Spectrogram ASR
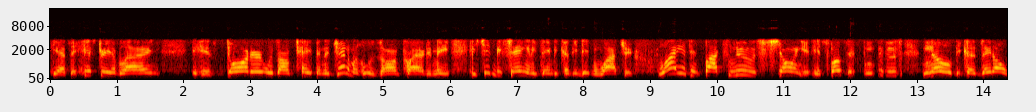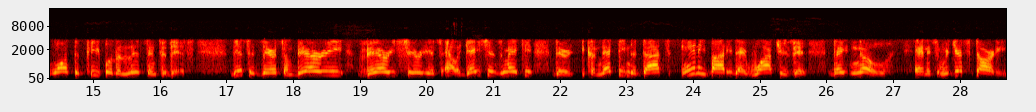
He has a history of lying. His daughter was on tape, and the gentleman who was on prior to me, he shouldn't be saying anything because he didn't watch it. Why isn't Fox News showing it? It's supposed to news. No, because they don't want the people to listen to this. This is there are some very, very serious allegations making. They're connecting the dots. Anybody that watches it they know, and it's, we're just starting.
